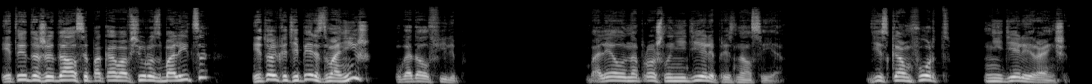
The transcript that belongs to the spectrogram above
«И ты дожидался, пока вовсю разболится? И только теперь звонишь?» — угадал Филипп. «Болела на прошлой неделе», — признался я. «Дискомфорт недели раньше.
